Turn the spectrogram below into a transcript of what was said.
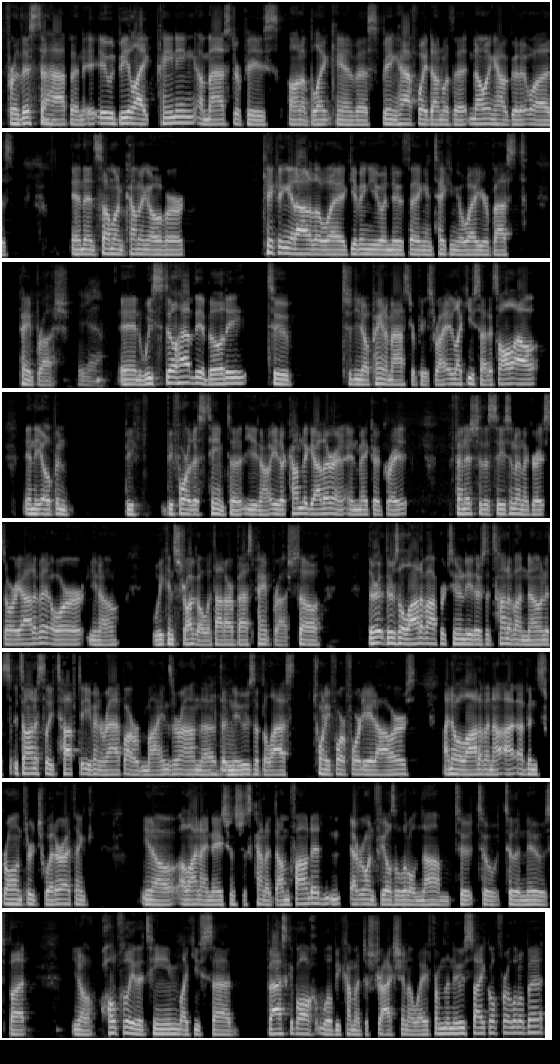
for this to happen, it, it would be like painting a masterpiece on a blank canvas, being halfway done with it, knowing how good it was, and then someone coming over, kicking it out of the way, giving you a new thing, and taking away your best paintbrush. Yeah. And we still have the ability to to you know paint a masterpiece, right? Like you said, it's all out in the open be- before this team to you know either come together and, and make a great finish to the season and a great story out of it, or you know we can struggle without our best paintbrush. So there, there's a lot of opportunity. There's a ton of unknown. It's it's honestly tough to even wrap our minds around the mm-hmm. the news of the last 24, 48 hours. I know a lot of it. I've been scrolling through Twitter. I think you know, Illini Nation's just kind of dumbfounded. Everyone feels a little numb to to to the news, but you know, hopefully the team, like you said, basketball will become a distraction away from the news cycle for a little bit,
